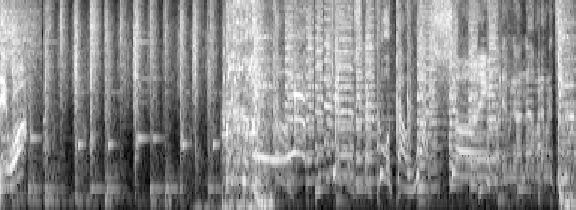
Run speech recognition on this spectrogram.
Say what? ゲットしたコータは勝利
